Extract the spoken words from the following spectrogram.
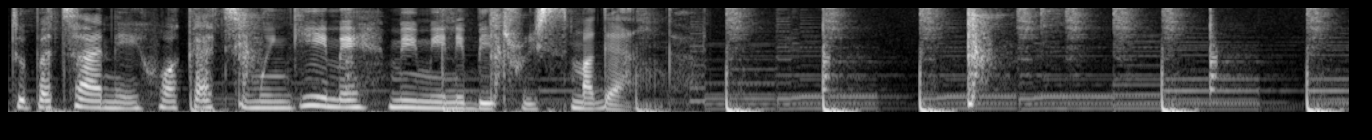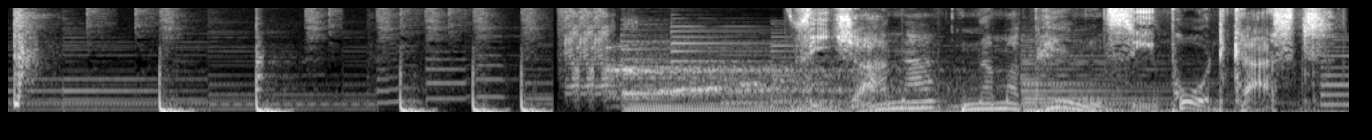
Tupatane wakati mwingine. Mimi ni Beatrice Maganga. Vijana na Mapenzi Podcast.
